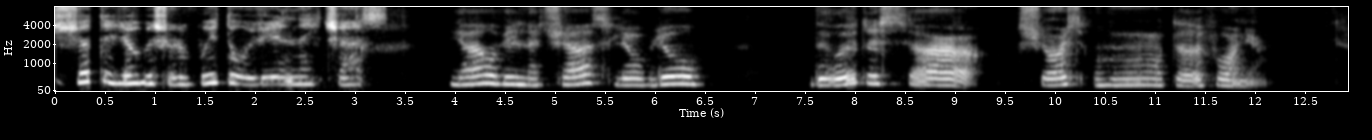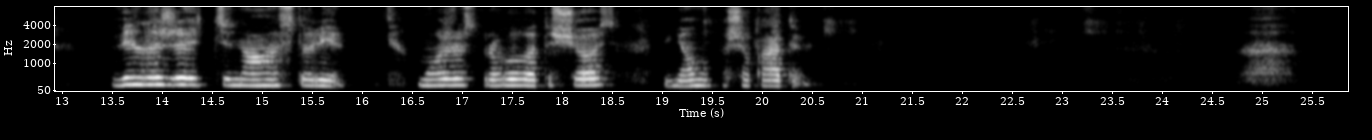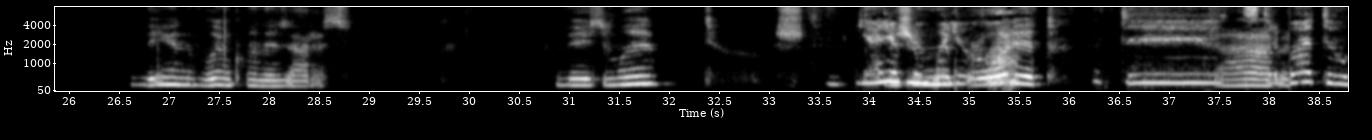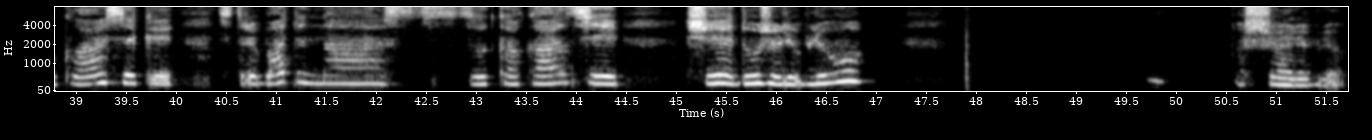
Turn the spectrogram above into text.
Що ти любиш робити у вільний час? Я у вільний час люблю дивитися щось у телефоні. Він лежить на столі. Можу спробувати щось в ньому пошукати. Він вимкнений зараз. Візьми Я люблю малювати, стрибати у класики, стрибати на скакалці. Ще я дуже люблю. А що я люблю?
